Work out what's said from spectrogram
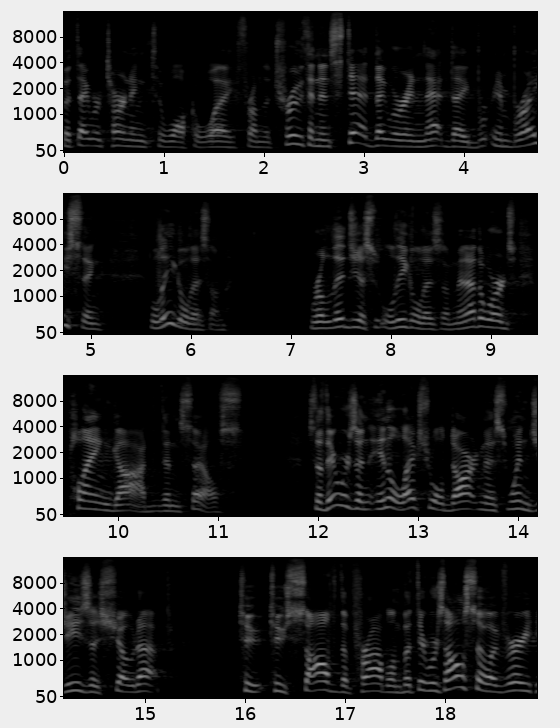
But they were turning to walk away from the truth, and instead they were in that day embracing legalism religious legalism. In other words, playing God themselves. So there was an intellectual darkness when Jesus showed up to, to solve the problem, but there was also a very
